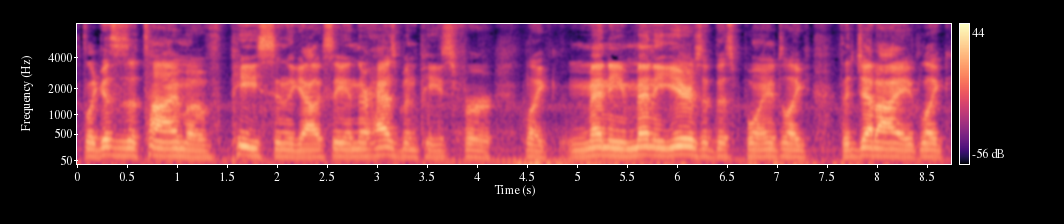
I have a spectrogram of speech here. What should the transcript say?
It's like this is a time of peace in the galaxy and there has been peace for like many many years at this point. Like the Jedi like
